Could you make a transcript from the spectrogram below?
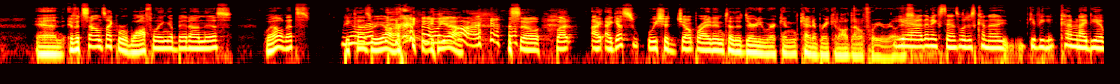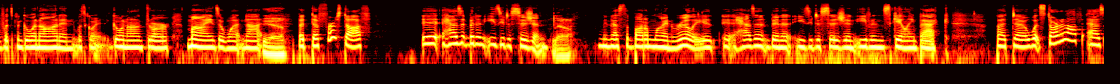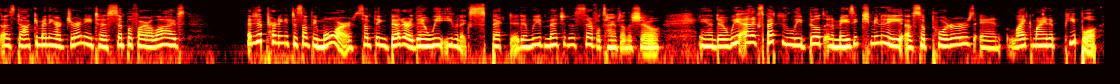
And if it sounds like we're waffling a bit on this, well, that's We because are. we are. We yeah. are. so, but I, I guess we should jump right into the dirty work and kind of break it all down for you, really. Yeah, that makes sense. We'll just kind of give you kind of an idea of what's been going on and what's going going on through our minds and whatnot. Yeah. But uh, first off, it hasn't been an easy decision. No. I mean, that's the bottom line, really. It, it hasn't been an easy decision, even scaling back. But uh, what started off as us documenting our journey to simplify our lives ended up turning into something more, something better than we even expected. And we've mentioned this several times on the show. And uh, we unexpectedly built an amazing community of supporters and like minded people.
